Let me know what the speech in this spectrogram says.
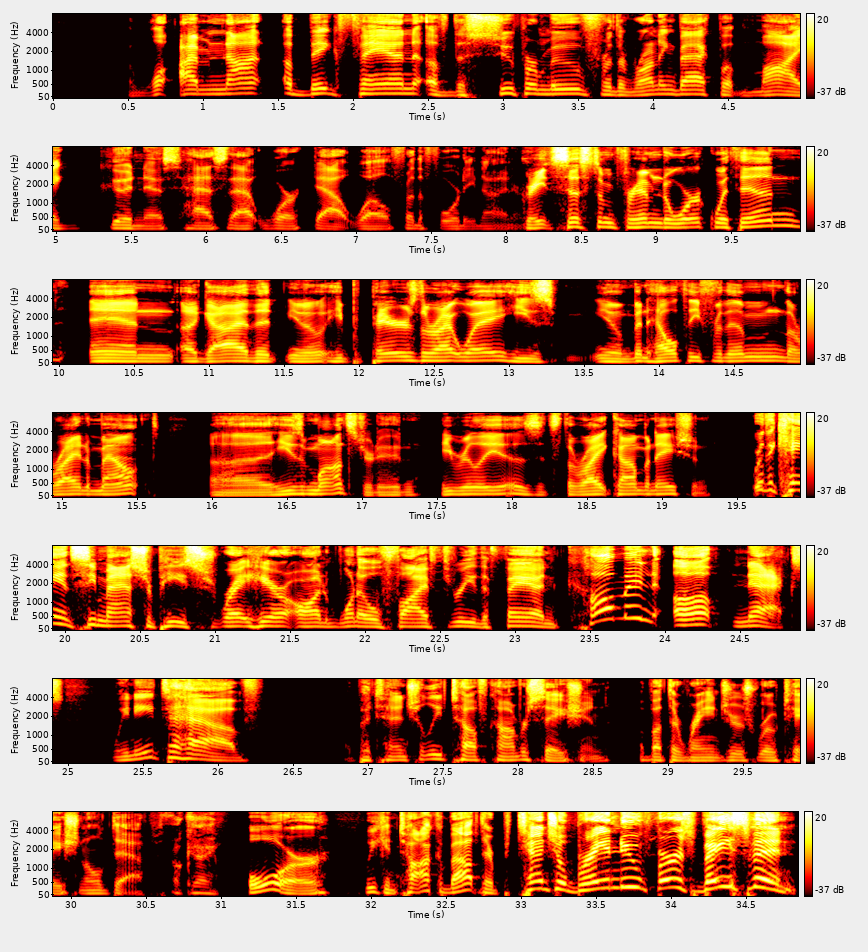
I'm not a big fan of the super move for the running back, but my goodness, has that worked out well for the 49ers. great system for him to work within and a guy that you know he prepares the right way he's you know been healthy for them the right amount uh he's a monster dude he really is it's the right combination We're the K&C masterpiece right here on 1053 The Fan. Coming up next, we need to have a potentially tough conversation about the Rangers' rotational depth. Okay. Or we can talk about their potential brand new first baseman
